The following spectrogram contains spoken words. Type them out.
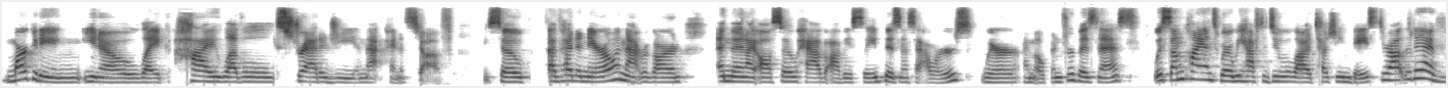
marketing, you know, like high level strategy and that kind of stuff. So I've had to narrow in that regard. And then I also have obviously business hours where I'm open for business. With some clients where we have to do a lot of touching base throughout the day, I've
